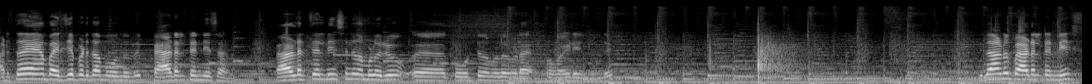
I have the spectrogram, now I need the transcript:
അടുത്തതായി ഞാൻ പരിചയപ്പെടുത്താൻ പോകുന്നത് പാഡൽ ടെന്നീസ് ടെന്നീസിന് നമ്മളൊരു കോട്ട് നമ്മളിവിടെ പ്രൊവൈഡ് ചെയ്യുന്നുണ്ട്. ഇതാണ് പാഡൽ ടെന്നീസ്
